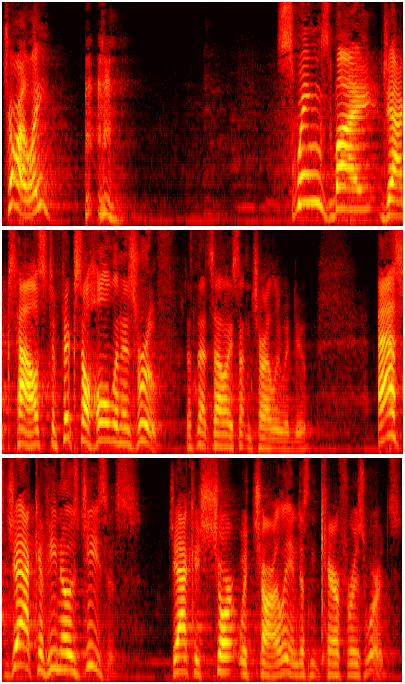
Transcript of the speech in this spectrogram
Charlie swings by Jack's house to fix a hole in his roof. Doesn't that sound like something Charlie would do? Ask Jack if he knows Jesus. Jack is short with Charlie and doesn't care for his words.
